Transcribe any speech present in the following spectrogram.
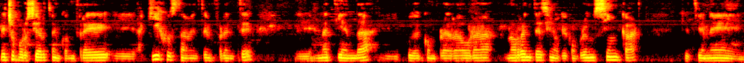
De hecho, por cierto, encontré eh, aquí justamente enfrente eh, una tienda y pude comprar ahora, no renté, sino que compré un SIM card que tiene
